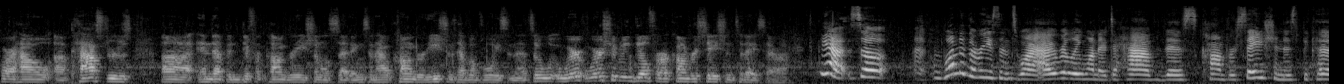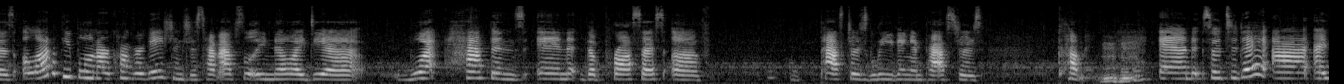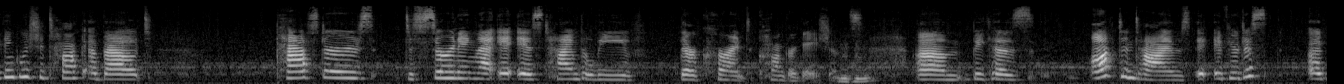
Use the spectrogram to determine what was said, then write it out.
for how uh, pastors uh, end up in different congregational settings and how congregations have a voice in that. So, where where should we go for our conversation today, Sarah? Yeah, so uh, one of the reasons why I really wanted to have this conversation is because a lot of people in our congregations just have absolutely no idea what happens in the process of pastors leaving and pastors coming. Mm-hmm. And so today I, I think we should talk about pastors discerning that it is time to leave their current congregations. Um, because oftentimes, if you're just a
